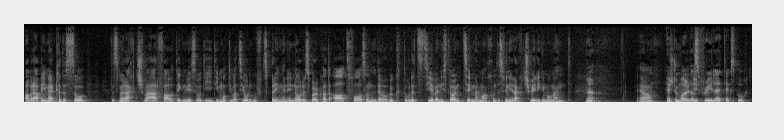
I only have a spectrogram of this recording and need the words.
aber eben, ich merke, dass so dass mir recht schwer fällt, irgendwie so die, die Motivation aufzubringen, nicht nur das Workout anzufangen, sondern auch wirklich durchzuziehen, wenn ich es hier im Zimmer mache. Und das finde ich recht schwierig im Moment. Ja. Ja. Hast du mal das Free Latex gebraucht?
